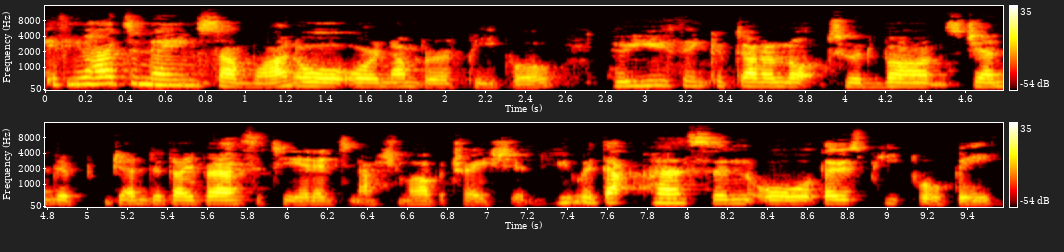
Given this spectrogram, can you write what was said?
If you had to name someone or, or a number of people who you think have done a lot to advance gender gender diversity in international arbitration, who would that person or those people be?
